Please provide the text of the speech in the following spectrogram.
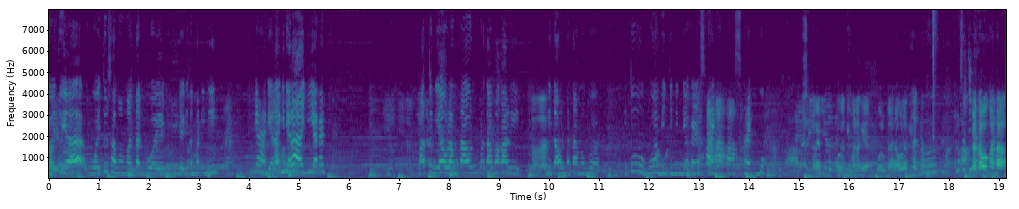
gua itu ya, gua itu sama mantan gua yang jadi teman ini, ya dia lagi dia lagi ya kan. Waktu dia ulang tahun pertama kali, Hah? di tahun pertama gua, itu gua bikinin dia kayak scrap scrapbook. scrapbook tuh yang gimana ya gue nggak tahu lagi Uh, lu nggak tahu nggak tahu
